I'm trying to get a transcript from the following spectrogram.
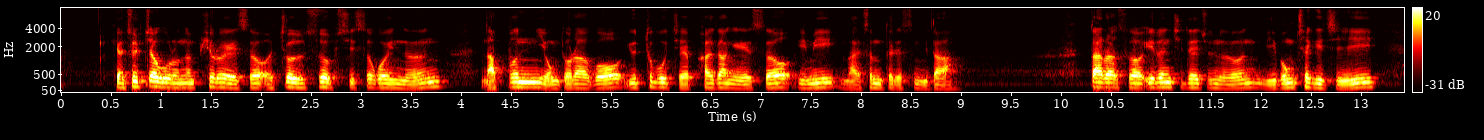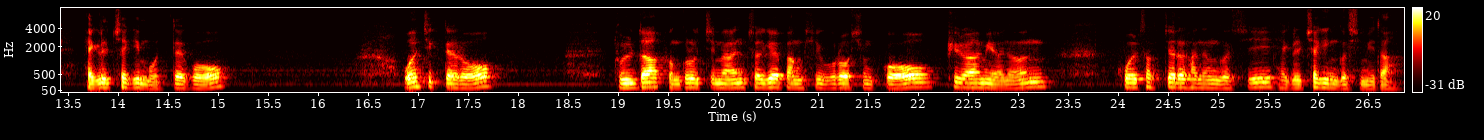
현실적으로는 필요해서 어쩔 수 없이 쓰고 있는 나쁜 용도라고 유튜브 제8강에서 이미 말씀드렸습니다. 따라서 이런 지대주는 미봉책이지 해결책이 못 되고 원칙대로 둘 다 번거롭지만 절개 방식으로 심고 필요하면은 골 삭제를 하는 것이 해결책인 것입니다.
